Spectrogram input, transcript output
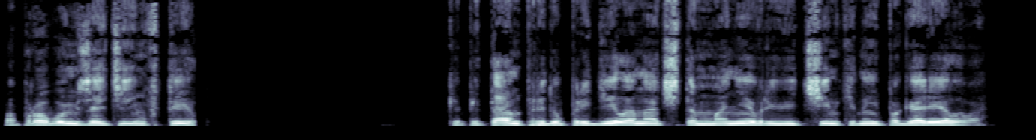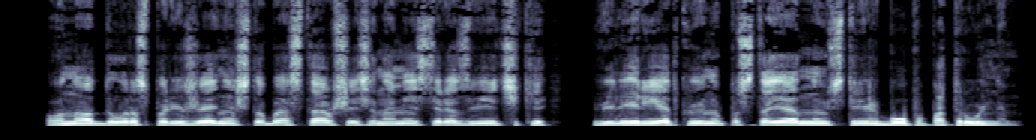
Попробуем зайти им в тыл. Капитан предупредил о начатом маневре Ветчинкина и Погорелова. Он отдал распоряжение, чтобы оставшиеся на месте разведчики вели редкую, но постоянную стрельбу по патрульным.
